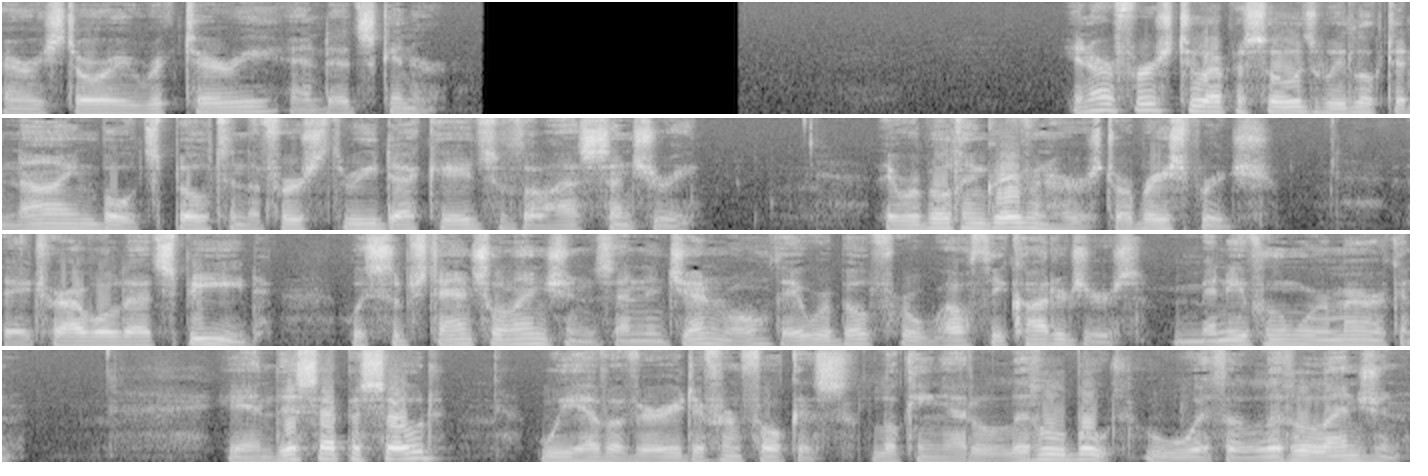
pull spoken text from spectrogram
Mary Story, Rick Terry, and Ed Skinner. In our first two episodes, we looked at nine boats built in the first three decades of the last century. They were built in Gravenhurst or Bracebridge. They traveled at speed with substantial engines, and in general, they were built for wealthy cottagers, many of whom were American. In this episode, we have a very different focus, looking at a little boat with a little engine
